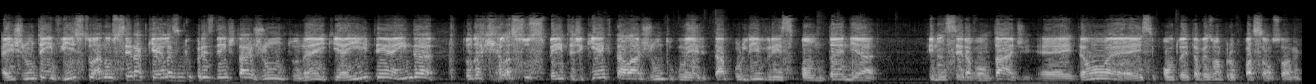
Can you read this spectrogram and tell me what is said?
a gente não tem visto, a não ser aquelas em que o presidente está junto, né? E que aí tem ainda toda aquela suspeita de quem é que está lá junto com ele, tá por livre, espontânea, financeira vontade? É, então, é, esse ponto aí talvez uma preocupação só, né?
